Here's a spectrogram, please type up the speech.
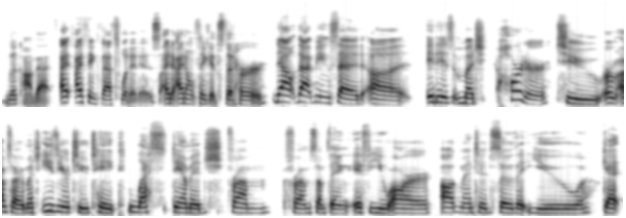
the combat. I, I think that's what it is. I, I don't think it's that her. Now, that being said, uh, it is much harder to, or I'm sorry, much easier to take less damage from from something if you are augmented so that you get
